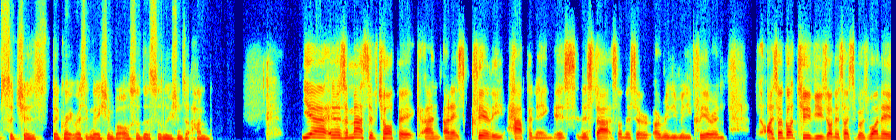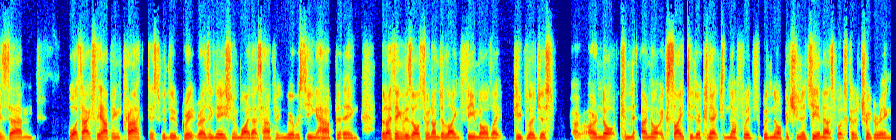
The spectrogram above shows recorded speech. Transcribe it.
such as the great resignation, but also the solutions at hand. Yeah, it was a massive topic and, and it's clearly happening. It's the stats on this are, are really, really clear. And I, so I've got two views on this, I suppose. One is um, what's actually happening in practice with the great resignation and why that's happening, where we're seeing it happening. But I think there's also an underlying theme of like people are just are not are not excited or connected enough with with an opportunity and that's what's kind of triggering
